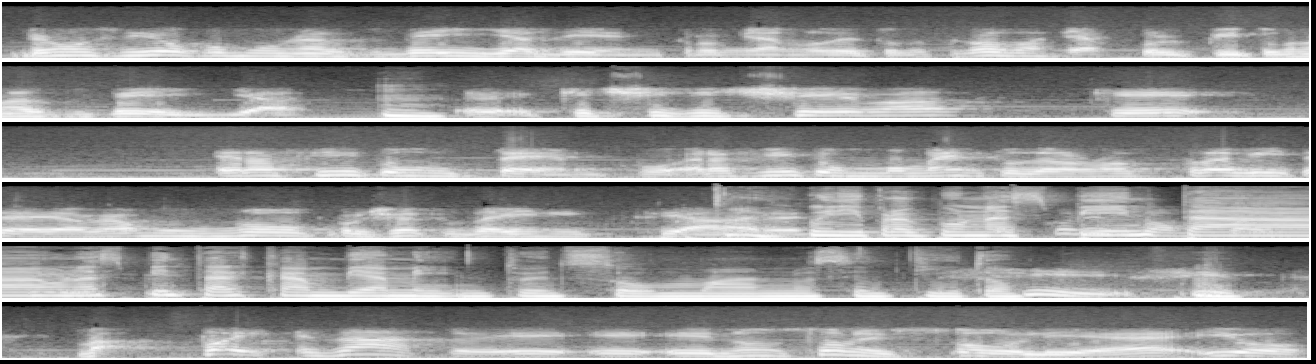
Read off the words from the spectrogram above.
abbiamo sentito come una sveglia dentro, mi hanno detto, questa cosa mi ha colpito, una sveglia mm. eh, che ci diceva che era finito un tempo, era finito un momento della nostra vita e avevamo un nuovo progetto da iniziare. Eh, quindi proprio una spinta, una spinta, al cambiamento, insomma, hanno sentito. Sì, sì, mm. ma poi esatto, e, e, e, non sono i soli, eh. io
